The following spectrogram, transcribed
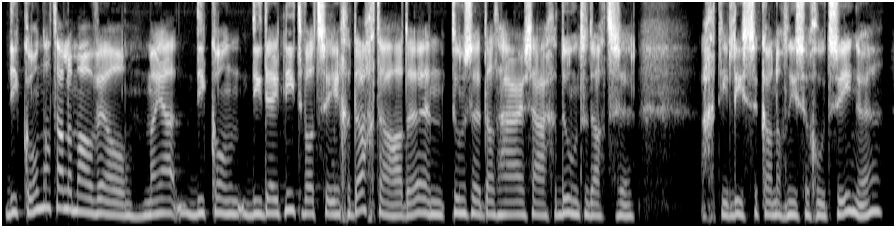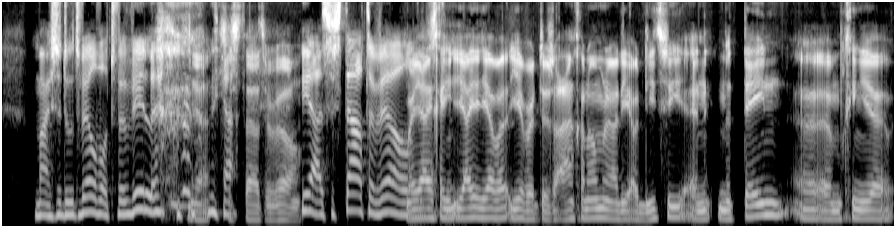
die kon dat allemaal wel. Maar ja, die, kon, die deed niet wat ze in gedachten hadden. En toen ze dat haar zagen doen, dachten ze... ach, die Lies, kan nog niet zo goed zingen. Maar ze doet wel wat we willen. Ja, ze staat er wel. Ja, ze staat er wel. Maar jij, ging, jij, jij, jij werd dus aangenomen naar die auditie. En meteen ehm, ging je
